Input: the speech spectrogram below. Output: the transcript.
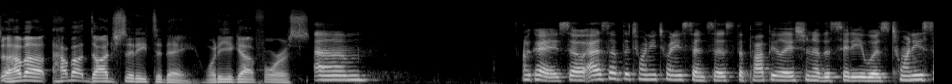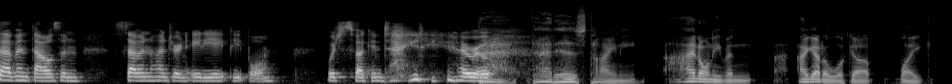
So how about how about Dodge City today? What do you got for us? Um, okay, so as of the 2020 census, the population of the city was 27,788 people, which is fucking tiny. I wrote. That, that is tiny. I don't even I got to look up like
